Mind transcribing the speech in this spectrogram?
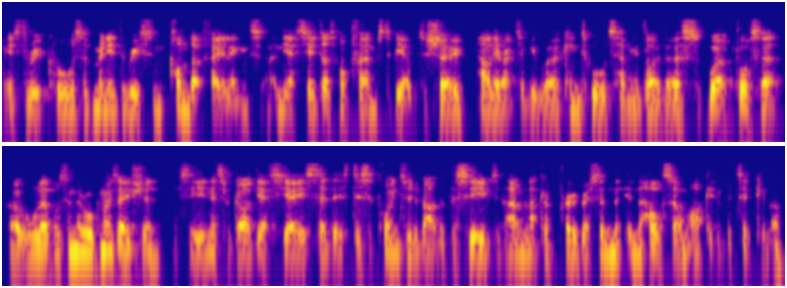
is the root cause of many of the recent conduct failings. And the FCA does want firms to be able to show how they're actively working towards having a diverse workforce at all levels in their organisation. Obviously, in this regard, the FCA said that it's disappointed about the perceived um, lack of progress in the, in the wholesale market in particular.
